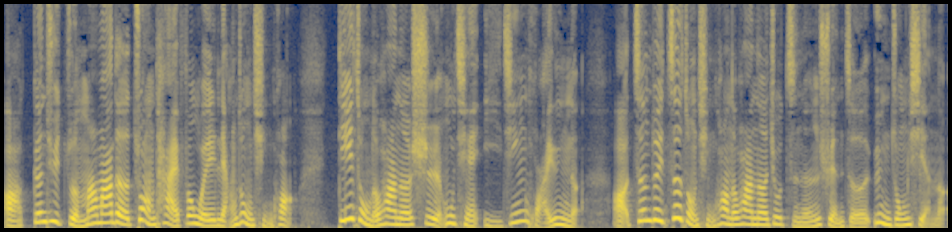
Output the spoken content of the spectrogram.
啊，根据准妈妈的状态分为两种情况。第一种的话呢，是目前已经怀孕了啊。针对这种情况的话呢，就只能选择孕中险了。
